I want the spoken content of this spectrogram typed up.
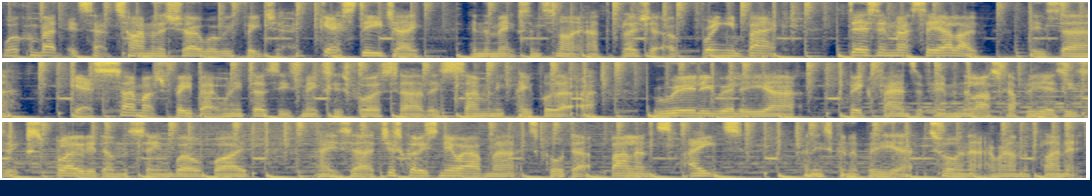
Welcome back. It's that time of the show where we feature a guest DJ in the mix, and tonight I have the pleasure of bringing back Desyn Masiello. He's uh, gets so much feedback when he does these mixes for us. Uh, there's so many people that are really, really uh, big fans of him. In the last couple of years, he's exploded on the scene worldwide. He's uh, just got his new album out. It's called uh, Balance 8, and he's going to be touring that around the planet.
